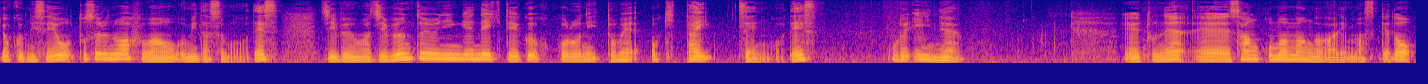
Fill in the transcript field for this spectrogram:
よく見せようとするのは不安を生み出すものです。自分は自分という人間で生きていく心に留め置きたい前後です。これいいね。えっ、ー、とね、えー、3コマ漫画がありますけど、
